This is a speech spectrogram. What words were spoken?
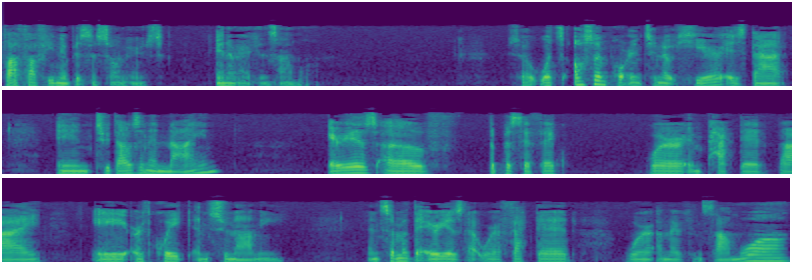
Fa'afafine business owners in American Samoa. So what's also important to note here is that in 2009, areas of the Pacific were impacted by a earthquake and tsunami. And some of the areas that were affected were American Samoa,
